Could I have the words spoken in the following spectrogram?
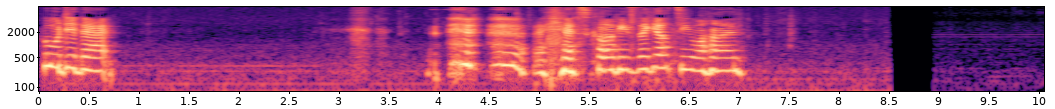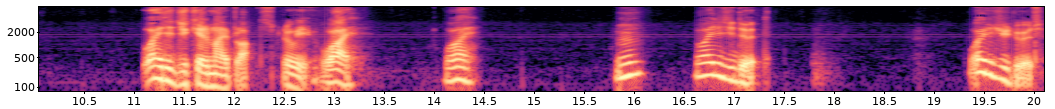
Who did that? I guess Chloe's the guilty one. Why did you kill my plants, Louis? Why? Why? Hmm? Why did you do it? Why did you do it?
